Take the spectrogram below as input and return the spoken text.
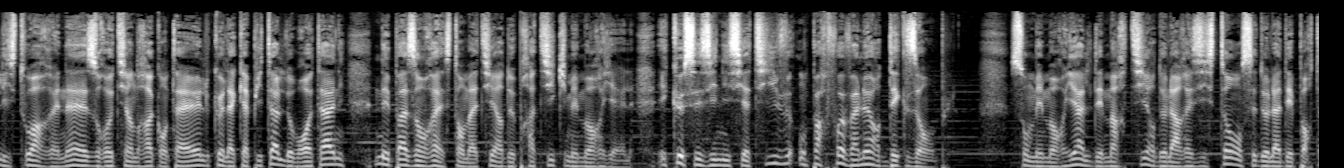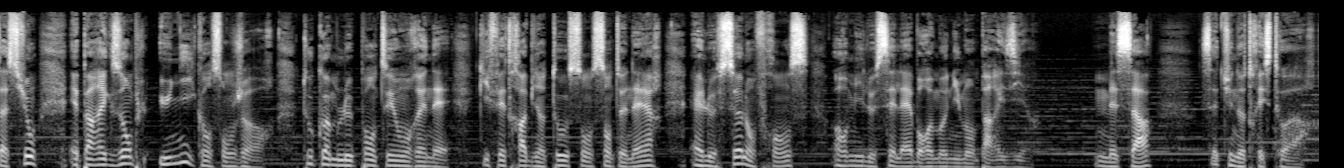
L'histoire rennaise retiendra quant à elle que la capitale de Bretagne n'est pas en reste en matière de pratiques mémorielles et que ses initiatives ont parfois valeur d'exemple. Son mémorial des martyrs de la résistance et de la déportation est par exemple unique en son genre, tout comme le Panthéon rennais, qui fêtera bientôt son centenaire, est le seul en France, hormis le célèbre monument parisien. Mais ça, c'est une autre histoire.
